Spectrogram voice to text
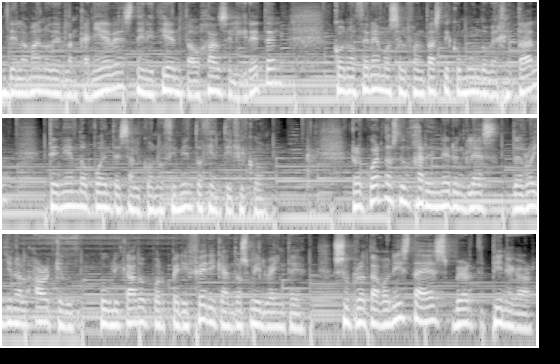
De la mano de Blancanieves, Cenicienta o Hansel y Gretel, conoceremos el fantástico mundo vegetal, teniendo puentes al conocimiento científico. Recuerdos de un jardinero inglés de Reginald Arkell, publicado por Periférica en 2020. Su protagonista es Bert Pinegar,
